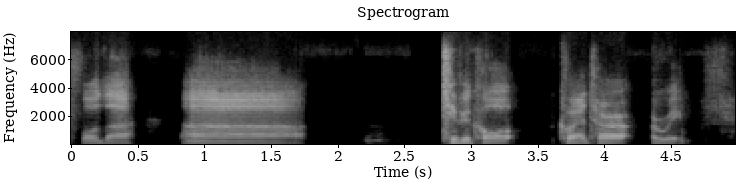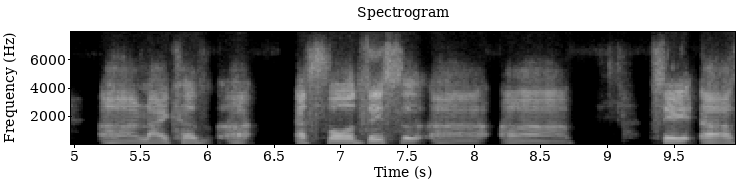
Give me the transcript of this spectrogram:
for the uh, typical character array. Uh, like uh, uh, as for this uh, uh, C, uh,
